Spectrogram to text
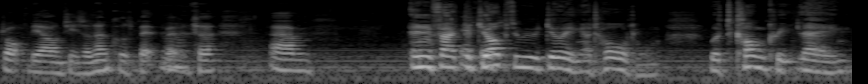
dropped the aunties and uncles bit, but uh, um, And in fact, the jobs we were doing at Hordle was concrete laying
